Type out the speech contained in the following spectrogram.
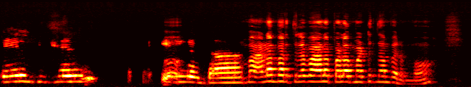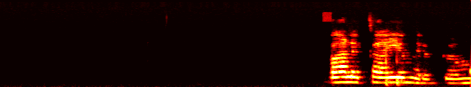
கேள்விகள் இல்லதா வாழை மரத்தில் வாழைப்பழம் மட்டும்தான் வருமோ? வாழைக்காயம் இருக்கும்.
